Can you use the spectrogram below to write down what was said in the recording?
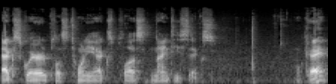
x squared plus 20x plus 96. Okay,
